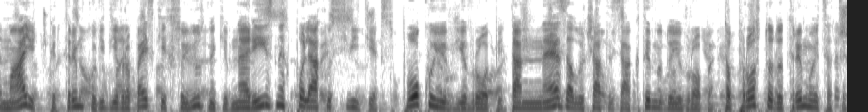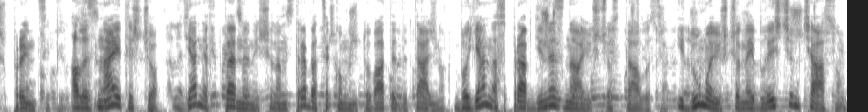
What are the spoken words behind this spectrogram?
мають підтримку від європейських союзників на різних полях у світі, спокою в Європі та не залучатися активно до Європи, то просто дотримуються цих принципів. Але знаєте що? Я не впевнений, що нам треба це коментувати детально, бо я насправді не знаю, що сталося, і думаю, що найближчим часом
